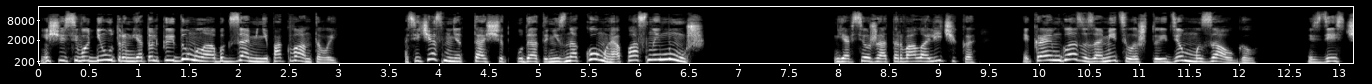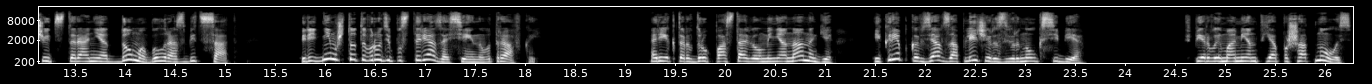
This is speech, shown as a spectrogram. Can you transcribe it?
Еще сегодня утром я только и думала об экзамене по квантовой, а сейчас меня тащит куда-то незнакомый опасный муж!» Я все же оторвала личико и краем глаза заметила, что идем мы за угол. Здесь, чуть в стороне от дома, был разбит сад. Перед ним что-то вроде пустыря, засеянного травкой. Ректор вдруг поставил меня на ноги и, крепко взяв за плечи, развернул к себе. В первый момент я пошатнулась,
